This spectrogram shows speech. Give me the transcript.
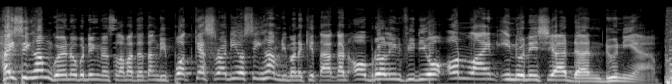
Hai Singham, gue Eno Bening dan selamat datang di podcast Radio Singham di mana kita akan obrolin video online Indonesia dan dunia.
